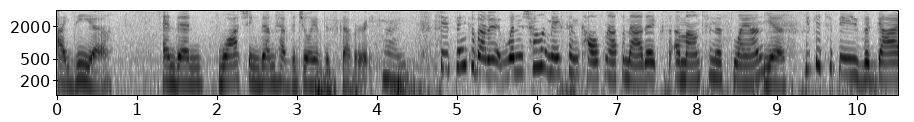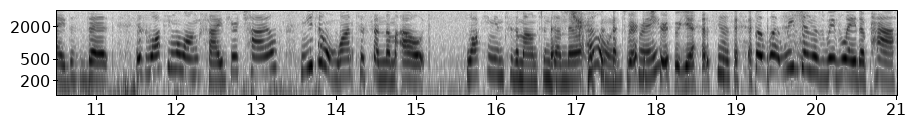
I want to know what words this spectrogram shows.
idea and then watching them have the joy of discovery. Right. So you think about it, when Charlotte Mason calls mathematics a mountainous land, yes. you get to be the guide that is walking alongside your child, and you don't want to send them out walking into the mountains that's on their true. own. That's very right? true, yes. yes. But what we've done is we've laid a path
